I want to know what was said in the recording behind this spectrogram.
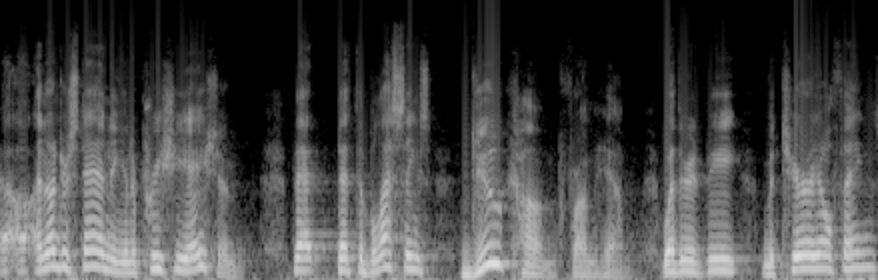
uh, an understanding, an appreciation that, that the blessings do come from Him, whether it be material things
